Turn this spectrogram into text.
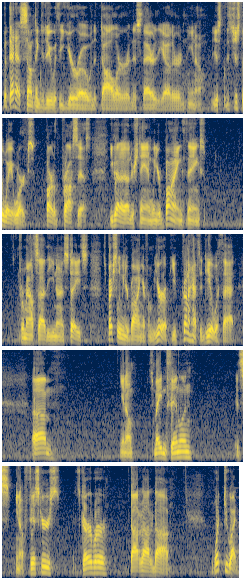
But that has something to do with the euro and the dollar and this, that, or the other. And, you know, just it's just the way it works. Part of the process. You got to understand when you're buying things from outside the United States, especially when you're buying it from Europe, you're going to have to deal with that. Um, you know, it's made in Finland. It's, you know, Fiskars. It's Gerber. Da da da da da. What do I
